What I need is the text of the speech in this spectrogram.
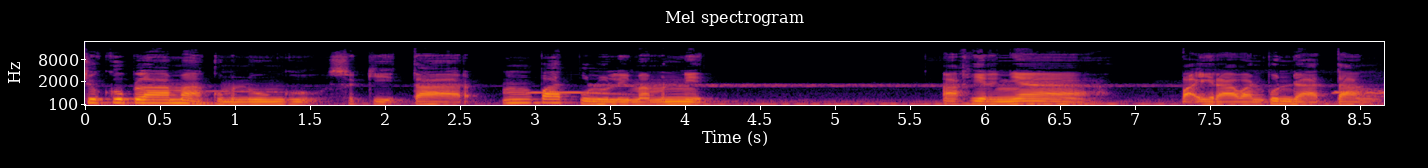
Cukup lama aku menunggu. Sekitar 45 menit. Akhirnya Pak Irawan pun datang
